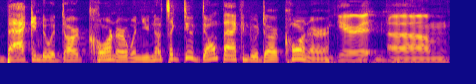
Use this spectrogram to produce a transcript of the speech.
back into a dark corner when you know it's like, dude, don't back into a dark corner. Garrett um,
